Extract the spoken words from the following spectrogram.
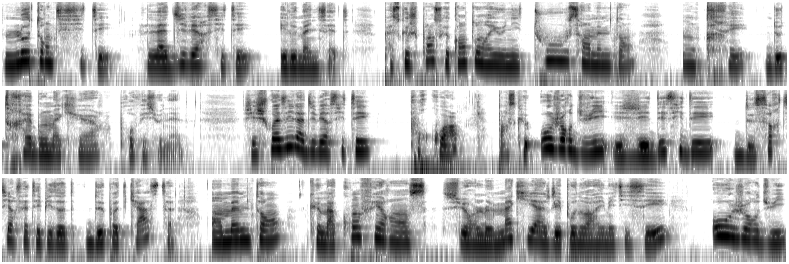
l'authenticité, la diversité et le mindset. Parce que je pense que quand on réunit tout ça en même temps, on crée de très bons maquilleurs professionnels. J'ai choisi la diversité pourquoi? Parce qu'aujourd'hui, j'ai décidé de sortir cet épisode de podcast en même temps que ma conférence sur le maquillage des peaux noires et métissées, aujourd'hui,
